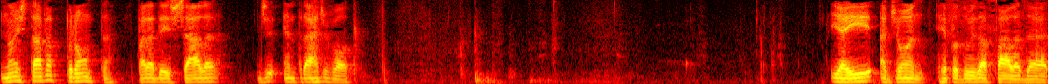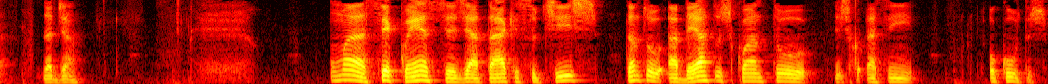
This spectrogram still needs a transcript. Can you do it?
não estava pronta para deixá-la de entrar de volta. E aí a John reproduz a fala da, da Jan. Uma sequência de ataques sutis, tanto abertos quanto assim ocultos.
